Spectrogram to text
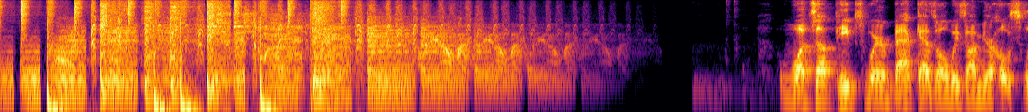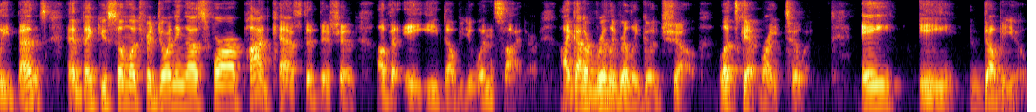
What's up, peeps? We're back. As always, I'm your host, Lee Benz, and thank you so much for joining us for our podcast edition of the AEW Insider. I got a really, really good show. Let's get right to it. AEW.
